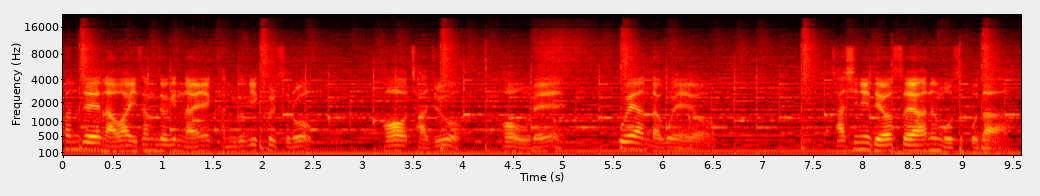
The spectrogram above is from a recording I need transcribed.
현재의 나와 이상적인 나의 간극이 클수록 더 자주, 더 오래 후회한다고 해요. 자신이 되었어야 하는 모습보다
